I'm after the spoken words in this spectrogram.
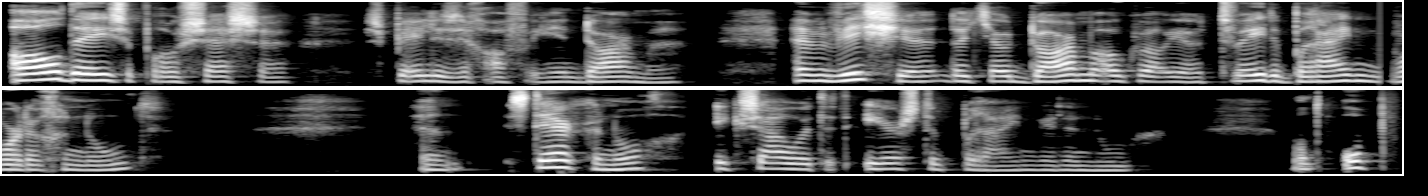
al deze processen spelen zich af in je darmen. En wist je dat jouw darmen ook wel jouw tweede brein worden genoemd? En sterker nog, ik zou het het eerste brein willen noemen. Want op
